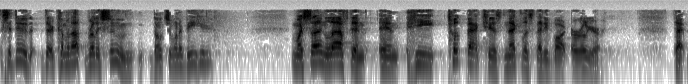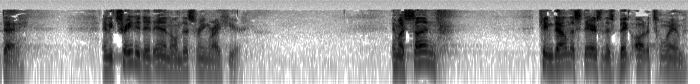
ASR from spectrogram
I said, Dude, they're coming up really soon. Don't you want to be here? My son left, and, and he took back his necklace that he bought earlier that day. And he traded it in on this ring right here. And my son came down the stairs in this big auditorium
